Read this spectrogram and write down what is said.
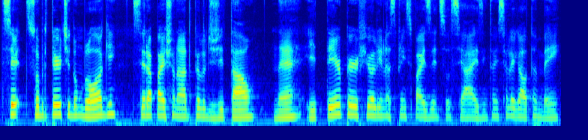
ser, sobre ter tido um blog, ser apaixonado pelo digital, né? E ter perfil ali nas principais redes sociais. Então isso é legal também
